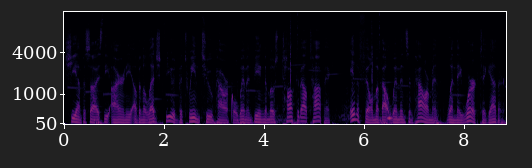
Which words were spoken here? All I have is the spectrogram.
She emphasized the irony of an alleged feud between two powerful women being the most talked about topic in a film about women's empowerment when they work together.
